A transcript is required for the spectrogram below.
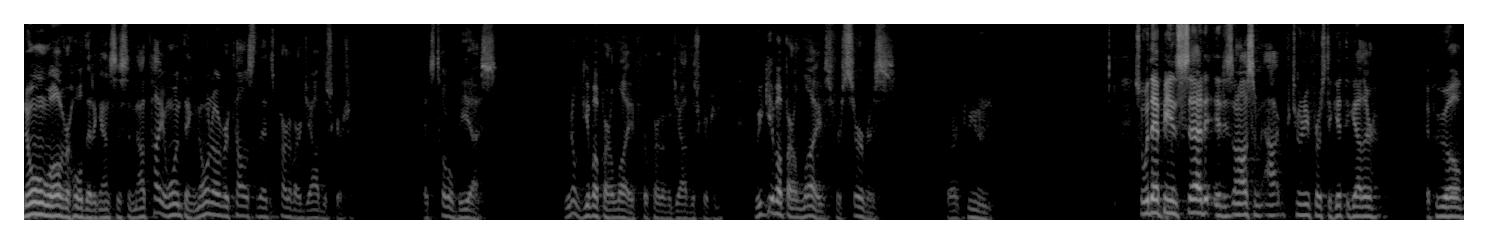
No one will ever hold that against us. And I'll tell you one thing no one will ever tell us that's part of our job description. That's total BS. We don't give up our life for part of a job description. We give up our lives for service for our community. So, with that being said, it is an awesome opportunity for us to get together, if we will,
